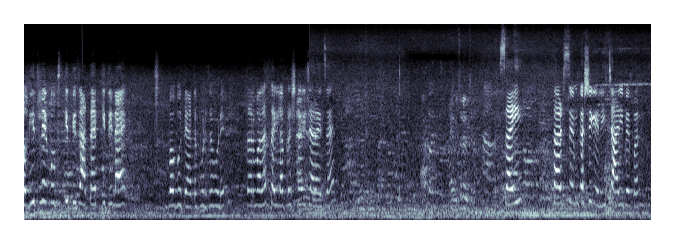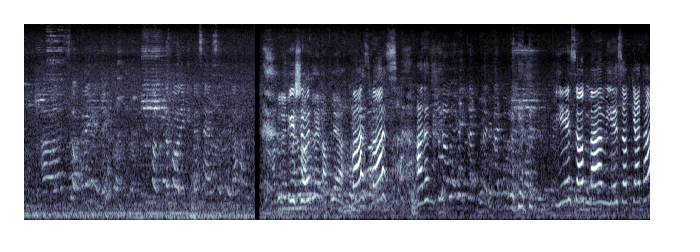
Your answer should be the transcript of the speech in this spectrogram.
बघितले बुक्स किती जात आहेत किती नाही. बघू ते आता पुढचं पुढे. तर मला सईला प्रश्न विचारायचा आहे सई थर्ड सेम कशी गेली? चारी पेपर किशोर बस बस. आता ये सब मैम ये सब क्या था?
